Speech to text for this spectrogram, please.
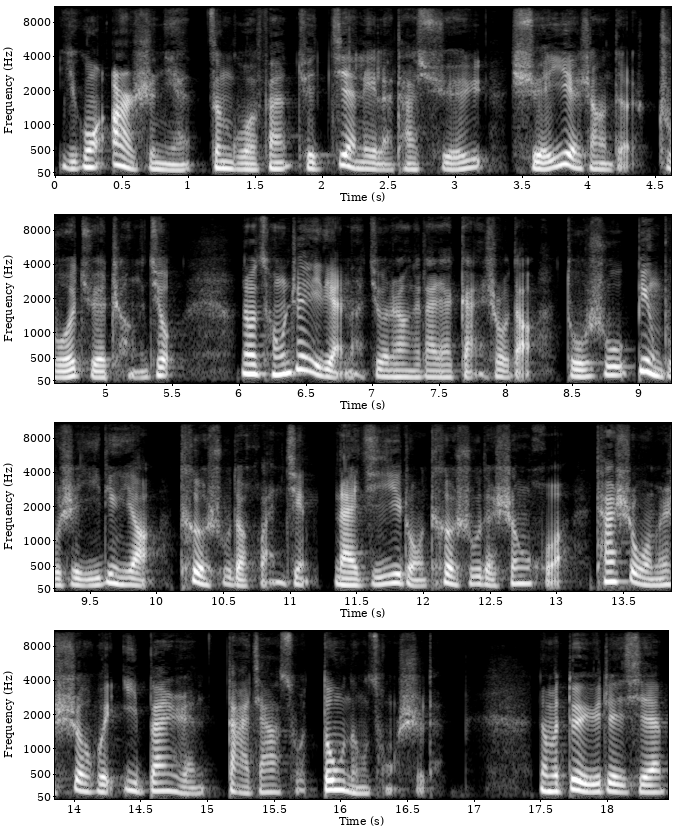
一共二十年，曾国藩却建立了他学学业上的卓绝成就。那么从这一点呢，就能让大家感受到，读书并不是一定要特殊的环境，乃及一种特殊的生活，它是我们社会一般人大家所都能从事的。那么对于这些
